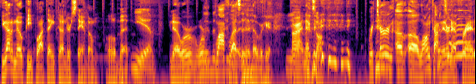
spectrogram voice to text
You got to know people, I think, to understand them a little bit. Yeah. You know, we're we're That's life pretty lesson over here. All right, next song. Return of a longtime internet friend.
